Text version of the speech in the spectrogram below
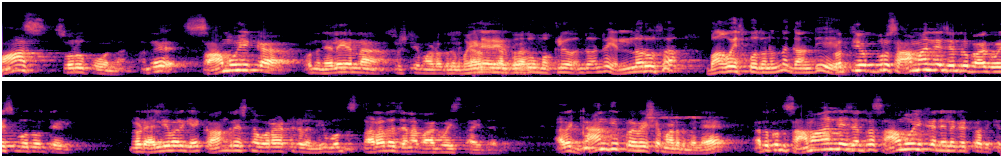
ಮಾಸ್ ಸ್ವರೂಪವನ್ನ ಅಂದ್ರೆ ಸಾಮೂಹಿಕ ಒಂದು ನೆಲೆಯನ್ನ ಸೃಷ್ಟಿ ಮಾಡೋದ್ರ ಮಹಿಳೆಯರು ಇರ್ಬೋದು ಮಕ್ಕಳು ಅಂದ್ರೆ ಎಲ್ಲರೂ ಸಹ ಭಾಗವಹಿಸಬಹುದು ಅನ್ನೋದನ್ನ ಗಾಂಧಿ ಪ್ರತಿಯೊಬ್ಬರು ಸಾಮಾನ್ಯ ಜನರು ಭಾಗವಹಿಸಬಹುದು ಅಂತ ಹೇಳಿ. ನೋಡಿ ಅಲ್ಲಿವರೆಗೆ ಕಾಂಗ್ರೆಸ್ನ ಹೋರಾಟಗಳಲ್ಲಿ ಒಂದು ಸ್ತರದ ಜನ ಭಾಗವಹಿಸ್ತಾ ಇದ್ದದ್ದು. ಆದ್ರೆ ಗಾಂಧಿ ಪ್ರವೇಶ ಮಾಡಿದ ಮೇಲೆ ಅದಕ್ಕೊಂದು ಸಾಮಾನ್ಯ ಜನರ ಸಾಮೂಹಿಕ ನೆಲೆಗಟ್ಟು ಅದಕ್ಕೆ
